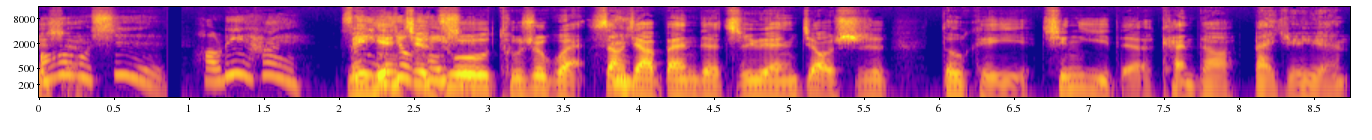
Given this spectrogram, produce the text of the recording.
哦，是好厉害。每天进出图书馆，上下班的职员、教师都可以轻易的看到百蕨园。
